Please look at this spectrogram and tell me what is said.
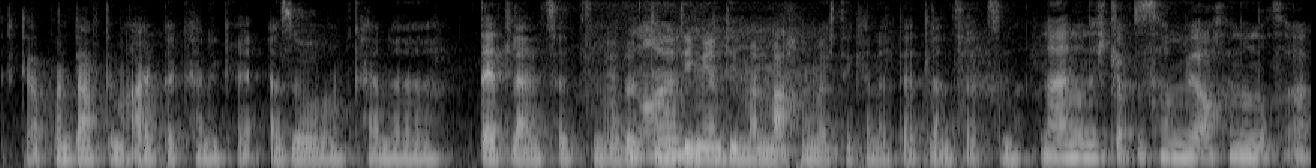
ich glaube, man darf dem Alter keine, also keine Deadlines setzen oder Nein. den Dingen, die man machen möchte, keine Deadlines setzen. Nein, und ich glaube, das haben wir auch in unserer,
